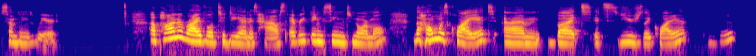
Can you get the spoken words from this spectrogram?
something's weird. Upon arrival to Deanna's house, everything seemed normal. The home was quiet, um, but it's usually quiet. Mhm.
